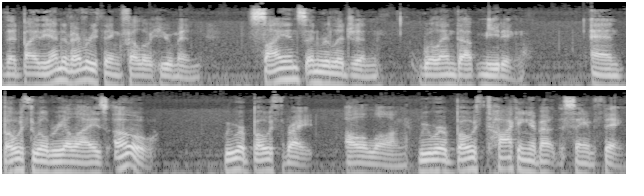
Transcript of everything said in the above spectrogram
that by the end of everything, fellow human, science and religion will end up meeting. And both will realize, oh, we were both right all along. We were both talking about the same thing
